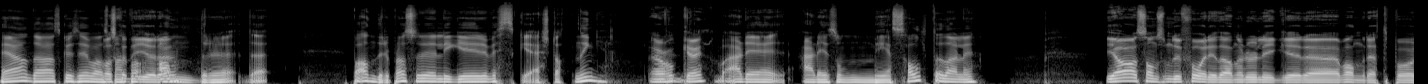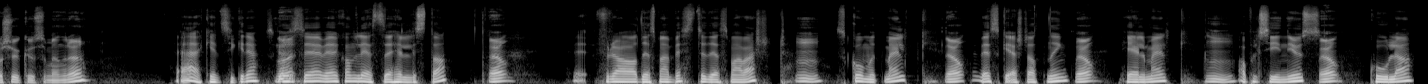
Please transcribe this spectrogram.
Ja, da skal vi se hva, Hva som er på gjøre? andre det, På andreplass ligger væskeerstatning. Ja, ok. Er det, er det som med salt, det da, eller? Ja, sånn som du får i deg når du ligger eh, vannrett på sjukehuset, mener du? Jeg er ikke helt sikker, jeg. Skal Nei. vi se, jeg kan lese hele lista. Ja. Eh, Fra det som er best til det som er verst. Mm. Skummet melk, Ja. væskeerstatning, Ja. helmelk, Mm. appelsinjuice, Ja. cola,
